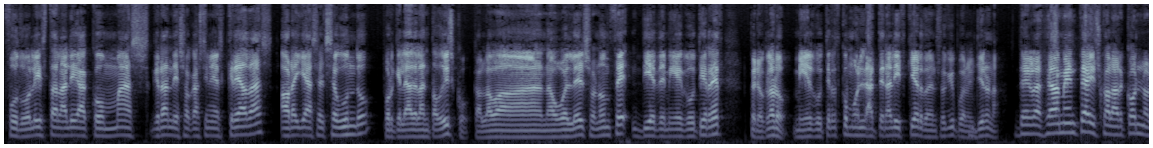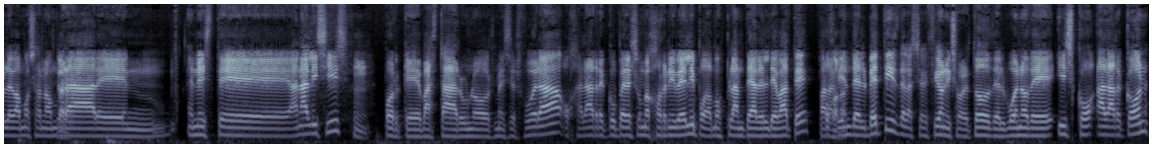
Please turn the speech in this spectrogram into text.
futbolista en la liga con más grandes ocasiones creadas. Ahora ya es el segundo, porque le ha adelantado disco, que hablaba Nahuel de él, son 11, 10 de Miguel Gutiérrez. Pero claro, Miguel Gutiérrez como el lateral izquierdo en su equipo, en el Girona. Desgraciadamente a Isco Alarcón no le vamos a nombrar en, en este análisis Hmm. porque va a estar unos meses fuera. Ojalá recupere su mejor nivel y podamos plantear el debate para Ojalá. bien del Betis, de la selección y sobre todo del bueno de Isco Alarcón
